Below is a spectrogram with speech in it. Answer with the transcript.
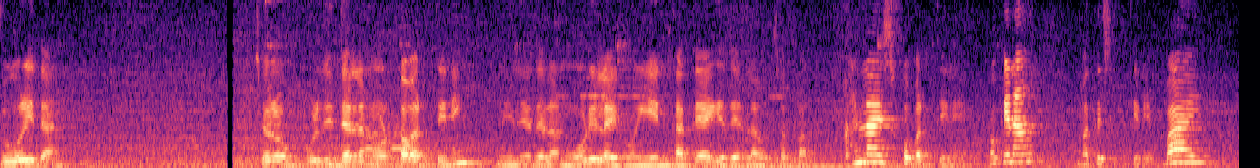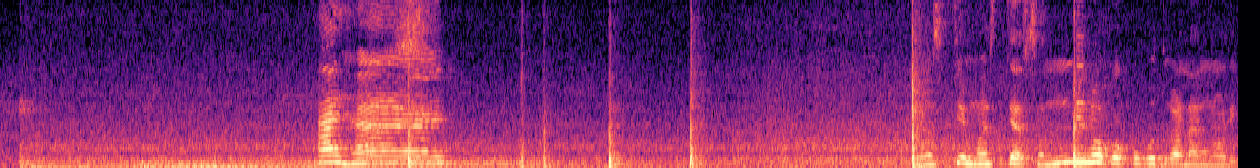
ಜೋರಿದ್ದಾನೆ ಚಲೋ, ಉಳಿದಿದ್ದೆಲ್ಲ ನೋಡ್ಕೊ ಬರ್ತೀನಿ. ನಿನ್ನೆದೆಲ್ಲ ನೋಡಿಲ್ಲ ಇನ್ನು ಏನು ಕತೆ ಆಗಿದೆ ಎಲ್ಲ ಸ್ವಲ್ಪ ಕಣ್ಣಾಯಿಸ್ಕೊ ಬರ್ತೀನಿ. ಓಕೆನಾ ಮತ್ತೆ ಸಿಗ್ತೀನಿ. ಬಾಯ್ ಹಾಯ್ ಹಾಯ್ ಮಸ್ತಿ ಮಸ್ತಿ. ಆ ಸಂದಿನ ಹೋಗೋಕ್ಕೂ ಕೂತ್ಕೊಂಡ ನೋಡಿ.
